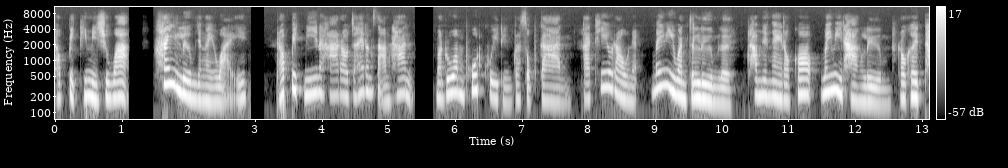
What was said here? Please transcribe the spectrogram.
topic ที่มีชื่อว่า ให้ลืมยังไงไหว topic นี้นะคะ เราจะให้ทั้ง 3 ท่านมาร่วมพูดคุยถึงประสบการณ์ที่เราเนี่ยไม่มีวันจะลืมเลยทำยังไงเราก็ไม่มีทางลืม เราเคยท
